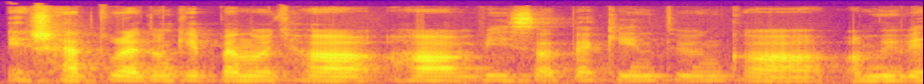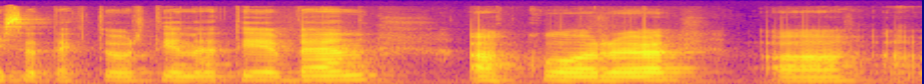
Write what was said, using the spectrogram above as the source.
és hát tulajdonképpen, hogyha ha visszatekintünk a, a művészetek történetében, akkor a a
